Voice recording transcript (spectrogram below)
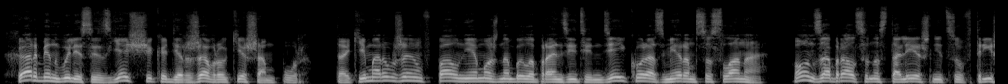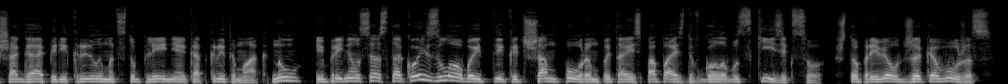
Харбин вылез из ящика, держа в руке шампур. Таким оружием вполне можно было пронзить индейку размером со слона. Он забрался на столешницу, в три шага перекрыл им отступление к открытому окну и принялся с такой злобой тыкать шампуром, пытаясь попасть в голову Скизиксу, что привел Джека в ужас.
